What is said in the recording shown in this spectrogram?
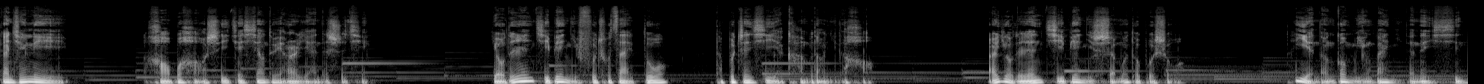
感情里，好不好是一件相对而言的事情。有的人，即便你付出再多，他不珍惜也看不到你的好；而有的人，即便你什么都不说，他也能够明白你的内心。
